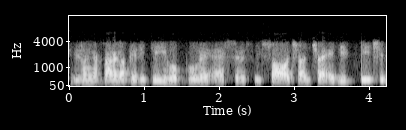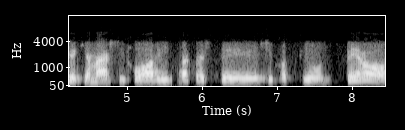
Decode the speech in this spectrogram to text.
bisogna fare l'aperitivo oppure essere sui social, cioè è difficile chiamarsi fuori da queste situazioni però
